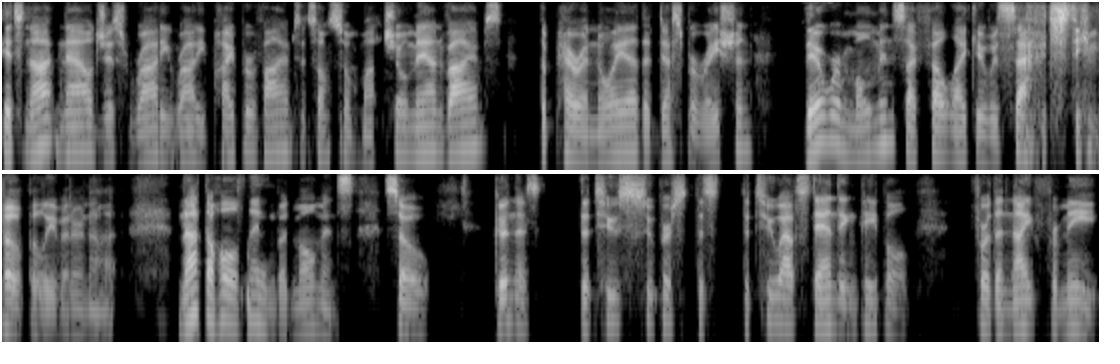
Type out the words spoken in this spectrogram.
It's not now just Roddy Roddy Piper vibes, it's also Macho Man vibes, the paranoia, the desperation. There were moments I felt like it was Savage Steamboat, believe it or not. Not the whole hmm. thing, but moments. So, goodness, the two super the, the two outstanding people for the night for me,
